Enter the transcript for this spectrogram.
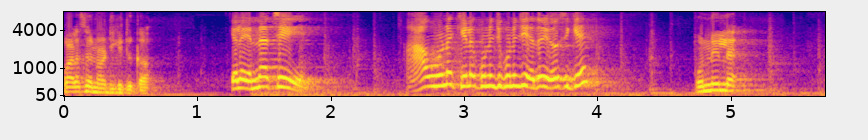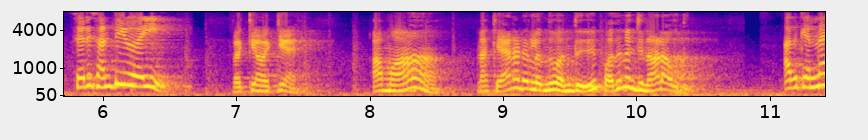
பழச நோட்டிக்கிட்டு இருக்கா. இல்ல என்னாச்சு? ஆ உன கீழே குனிஞ்சு குனிஞ்சு ஏதோ யோசிக்க? ஒன்றும் இல்லை. சரி சன் டிவி வை. வைக்கேன் வைக்கேன். ஆமா நான் கனடால இருந்து வந்து பதினஞ்சு நாள் ஆகுது. அதுக்கு என்ன?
